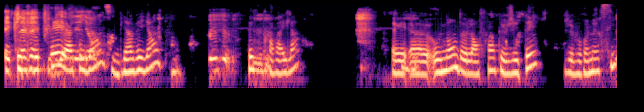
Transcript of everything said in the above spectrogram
éclairée, plus bienveillante. bienveillante. Mhm. C'est ce mhm. travail-là. Et mhm. euh, au nom de l'enfant que j'étais, je vous remercie.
